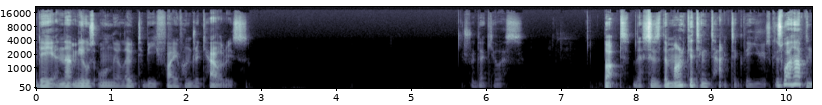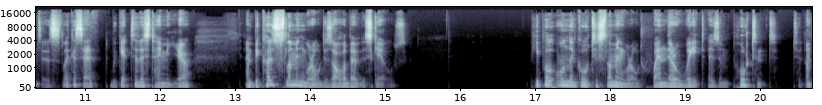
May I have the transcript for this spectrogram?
day, and that meal's only allowed to be 500 calories. It's ridiculous. But this is the marketing tactic they use. Because what happens is, like I said, we get to this time of year, and because Slimming World is all about the scales, people only go to Slimming World when their weight is important to them.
